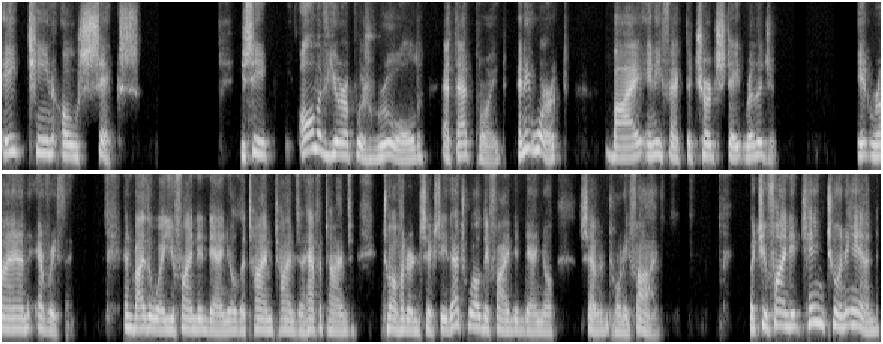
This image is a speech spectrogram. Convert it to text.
1806, you see, all of Europe was ruled at that point, and it worked by, in effect, the church state religion. It ran everything. And by the way, you find in Daniel the time, times, and half a times, 1260. That's well defined in Daniel 725. But you find it came to an end,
